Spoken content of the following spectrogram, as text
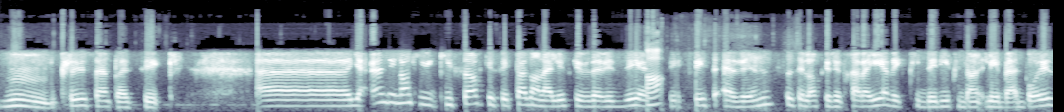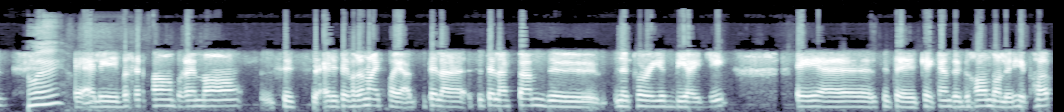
Hmm, plus sympathique. Euh, il y a un des noms qui, qui sort que c'est pas dans la liste que vous avez dit, ah. c'est Faith Evans. Ça, c'est lorsque j'ai travaillé avec Pete Diddy puis dans les Bad Boys. Ouais. Elle est vraiment, vraiment elle était vraiment incroyable. C'était la, c'était la femme de Notorious B.I.G. Et euh, c'était quelqu'un de grand dans le hip-hop.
